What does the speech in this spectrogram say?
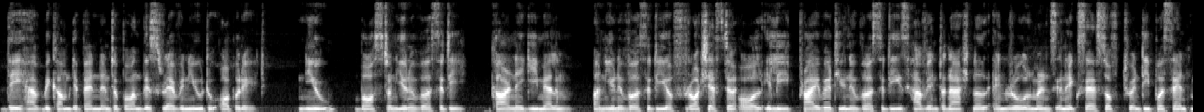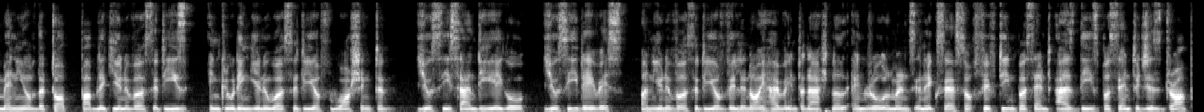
they have become dependent upon this revenue to operate. NYU, Boston University, Carnegie Mellon, and University of Rochester, all elite private universities have international enrollments in excess of 20%. Many of the top public universities, including University of Washington, UC San Diego, UC Davis, and University of Illinois have international enrollments in excess of 15%. As these percentages drop,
